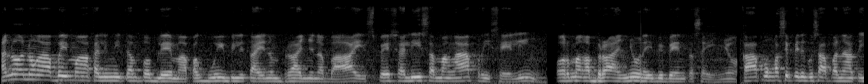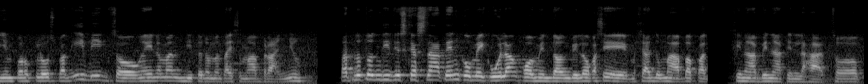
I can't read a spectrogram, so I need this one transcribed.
Ano-ano nga ba yung mga kalimitang problema pag bumibili tayo ng brand new na bahay, especially sa mga pre-selling or mga brand new na ibibenta sa inyo? Kapong kasi pinag-usapan natin yung foreclosed pag-ibig, so ngayon naman dito naman tayo sa mga brand new. Tatlo itong di-discuss natin, kung may kulang, comment down below kasi masyadong mahaba pag sinabi natin lahat. So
